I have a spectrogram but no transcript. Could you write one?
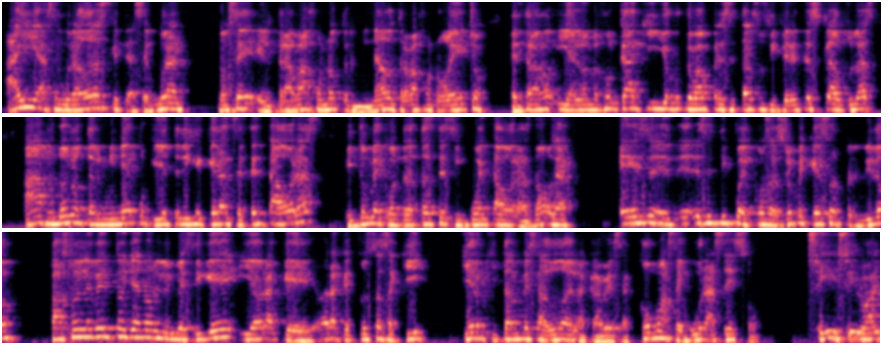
hay aseguradoras que te aseguran, no sé, el trabajo no terminado, el trabajo no hecho, el trabajo, y a lo mejor cada aquí yo creo que va a presentar sus diferentes cláusulas. Ah, pues no lo terminé porque yo te dije que eran 70 horas y tú me contrataste 50 horas, ¿no? O sea, ese, tipo de cosas. Yo me quedé sorprendido. Pasó el evento, ya no lo investigué y ahora que, ahora que tú estás aquí, quiero quitarme esa duda de la cabeza. ¿Cómo aseguras eso? Sí, sí lo hay.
